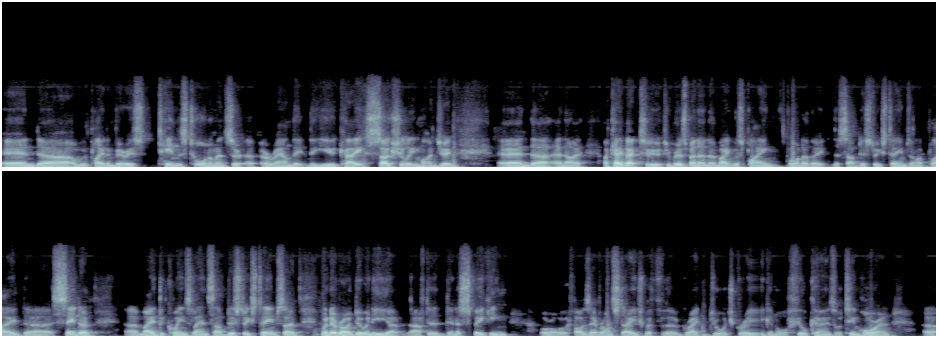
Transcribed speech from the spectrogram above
And uh, we played in various tens tournaments around the, the UK, socially, mind you. And uh, and I, I came back to, to Brisbane, and a mate was playing for one of the, the sub districts teams, and I played uh, centre. Uh, made the Queensland sub districts team. So whenever I do any uh, after dinner speaking or if I was ever on stage with the great George Gregan or Phil Kearns or Tim Horan, uh,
